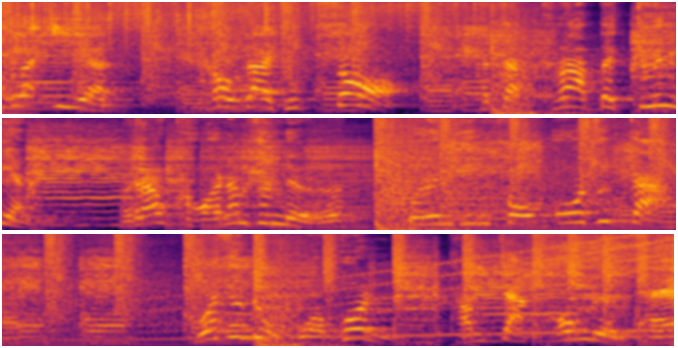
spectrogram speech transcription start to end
มละเอียด เข้าได้ทุกซอกขจัดคราบได้เกลี้ยง เราขอนำเสนอปืนยิงโฟมโอซุกะ วัสดุหัวพ่นทำจากทองเหลืองแท้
